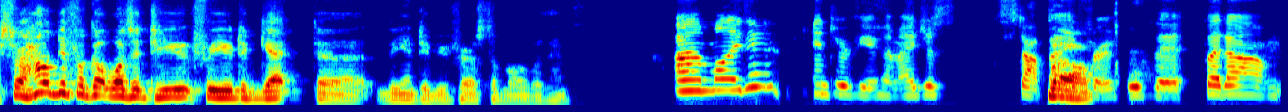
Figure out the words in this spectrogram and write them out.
So, how difficult was it to you for you to get uh, the interview first of all with him? Um, well, I didn't interview him. I just stopped by Well- for a visit. But um,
